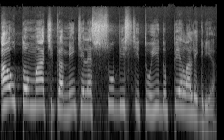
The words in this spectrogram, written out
automaticamente ele é substituído pela alegria.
